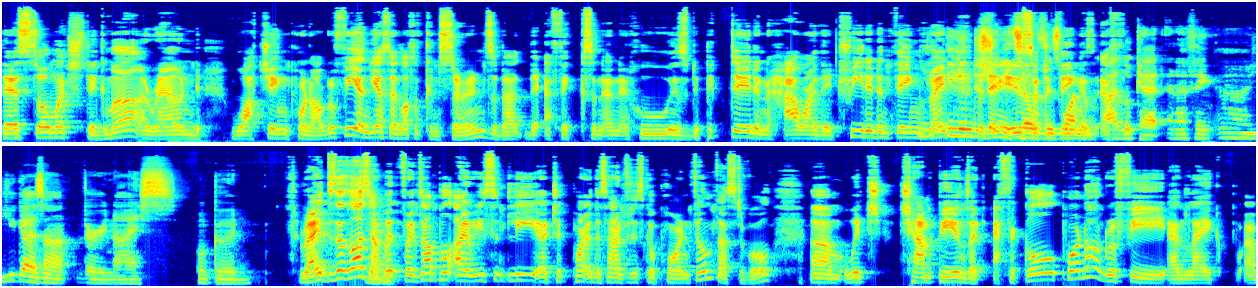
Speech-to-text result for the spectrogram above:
there's so much stigma around watching pornography, and yes, there are lots of concerns about the ethics and, and who is depicted and how are they treated and things, The- right? The industry is itself is thing one I look at and I think, uh, you guys aren't very nice or good. Right? There's lots of Yeah. But for example, I recently uh, took part in the San Francisco Porn Film Festival, um, which champions like ethical pornography and like uh,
